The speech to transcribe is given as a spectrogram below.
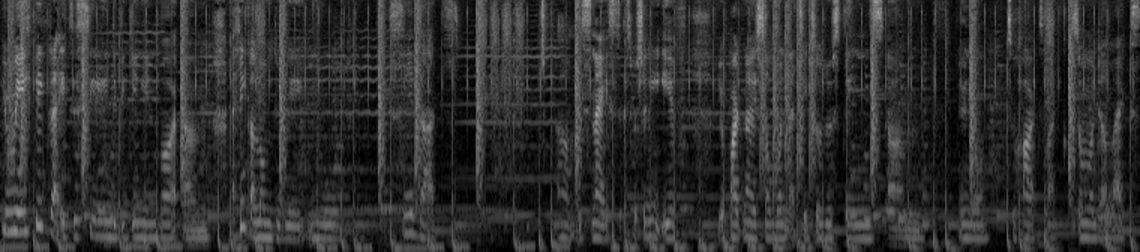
You may think that it is silly in the beginning, but um, I think along the way you would see that um, it's nice, especially if your partner is someone that takes all those things, um, you know, to heart, like someone that likes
